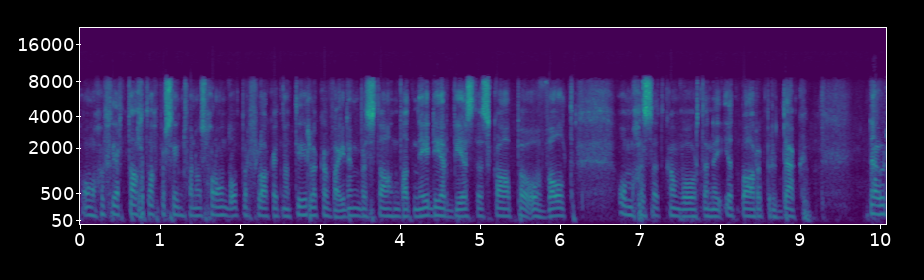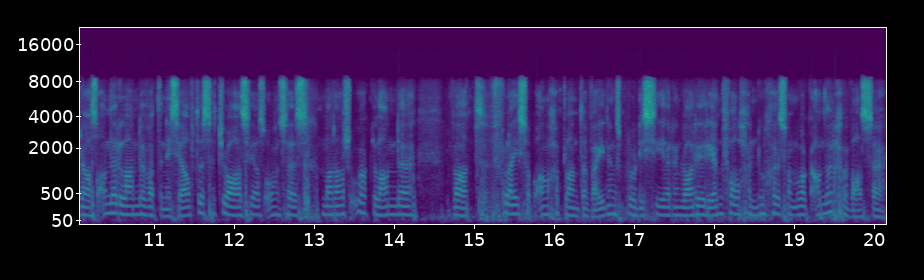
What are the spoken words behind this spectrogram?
ongeveer 80% van ons grondoppervlak uit natuurlike veiding bestaan wat net deur beeste, skape of wild omgesit kan word in 'n eetbare produk. Nou daar's ander lande wat in dieselfde situasie as ons is, maar daar's ook lande wat vleis op aangeplante veidings produseer en waar die reënval genoeg is om ook ander gewasse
